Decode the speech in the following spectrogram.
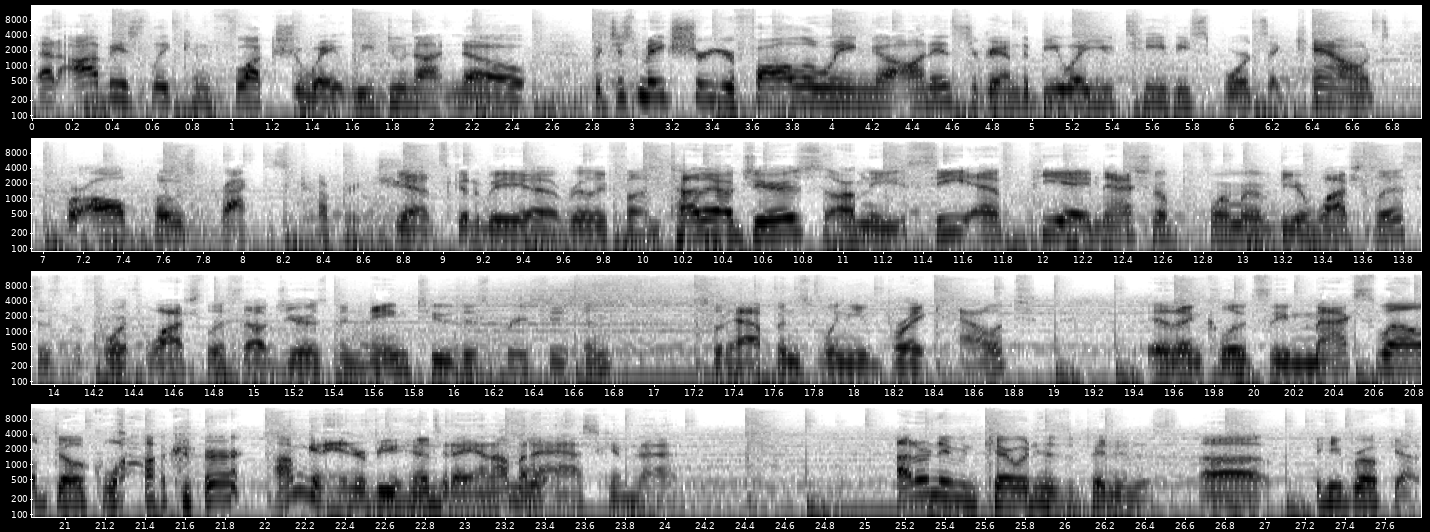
That obviously can fluctuate. We do not know, but just make sure you're following uh, on Instagram the BYU TV Sports account for all post practice coverage. Yeah, it's going to be uh, really fun. Tyler Allgeier on the CFPA National Performer of the Year watch list is the fourth watch list Allgeier has been named to this preseason. That's what happens when you break out. It includes the Maxwell Doak Walker. I'm going to interview him And- today, and I'm going to well- ask him that. I don't even care what his opinion is. Uh, he broke out.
